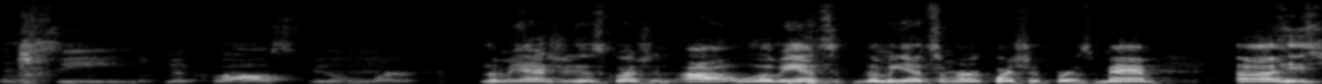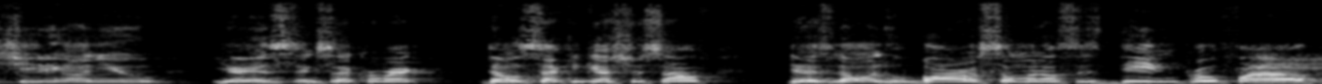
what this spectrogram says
and see if your claws still work. Let me ask you this question. Uh, well, let me answer. Let me answer her question first, ma'am. Uh, he's cheating on you. Your instincts are correct. Don't second guess yourself. There's no one who borrows someone else's dating profile. Yeah.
